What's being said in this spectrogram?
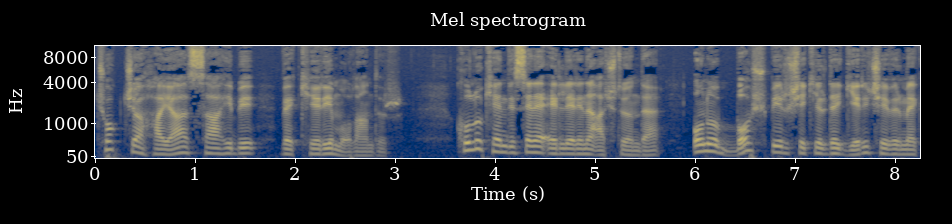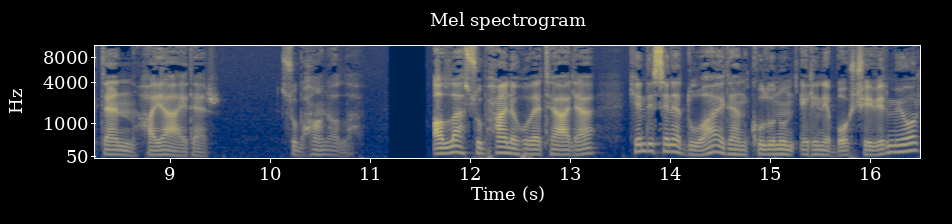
çokça haya sahibi ve kerim olandır. Kulu kendisine ellerini açtığında onu boş bir şekilde geri çevirmekten haya eder. Subhanallah. Allah subhanehu ve Teala kendisine dua eden kulunun elini boş çevirmiyor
